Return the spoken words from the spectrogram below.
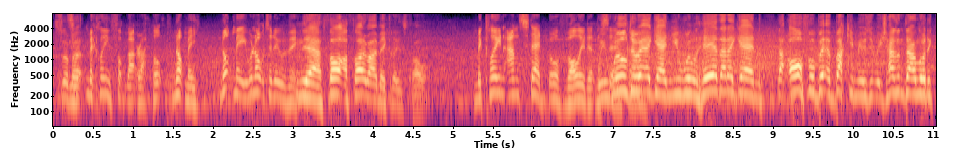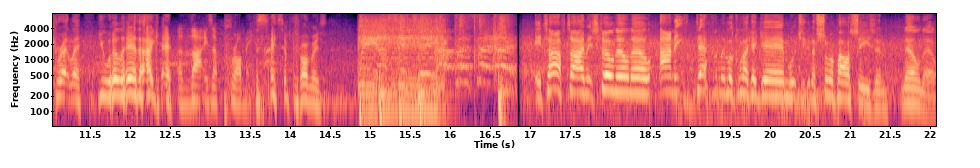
Some, McLean fucked that wrap up. Not me. Not me. We're not to do with me. yeah, I thought I thought it might be McLean's fault. McLean and Stead both volleyed at the We same will do it again. You will hear that again. That awful bit of backing music which hasn't downloaded correctly. You will hear that again. And that is a promise. It's a promise. It's half time, it's still nil nil, and it's definitely looking like a game which is going to sum up our season nil nil.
